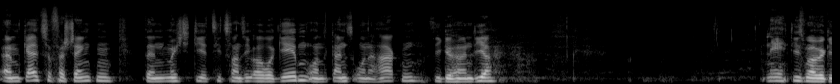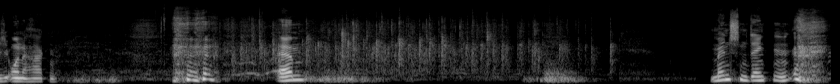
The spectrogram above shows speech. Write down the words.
ähm, Geld zu verschenken, dann möchte ich dir jetzt die 20 Euro geben und ganz ohne Haken. Sie gehören dir. Nee, diesmal wirklich ohne Haken. ähm, Menschen denken,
